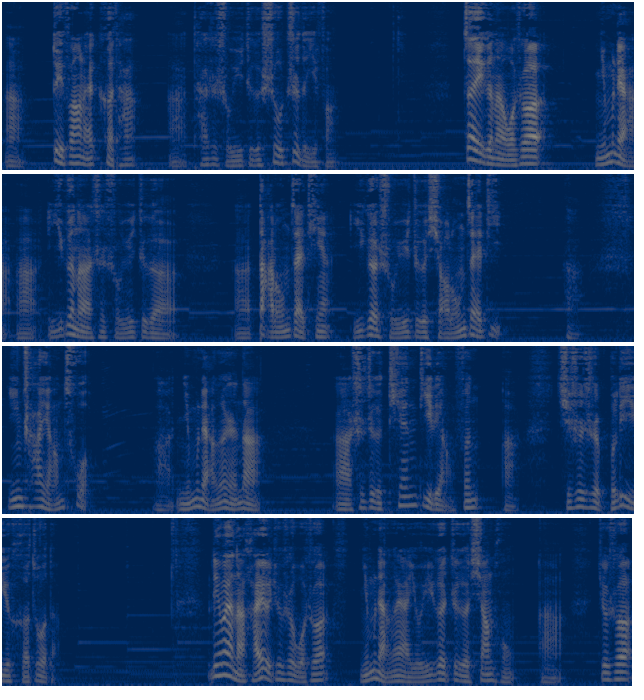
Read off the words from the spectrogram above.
啊，对方来克他啊，他是属于这个受制的一方。再一个呢，我说你们俩啊，一个呢是属于这个啊大龙在天，一个属于这个小龙在地啊，阴差阳错啊，你们两个人呢。啊，是这个天地两分啊，其实是不利于合作的。另外呢，还有就是我说你们两个呀，有一个这个相同啊，就是说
